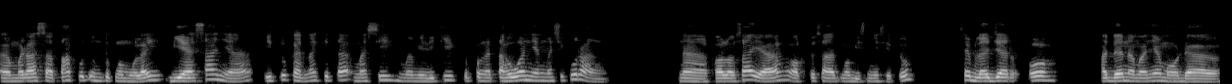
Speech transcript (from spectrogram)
e, merasa takut untuk memulai biasanya itu karena kita masih memiliki pengetahuan yang masih kurang. Nah kalau saya waktu saat mau bisnis itu saya belajar oh ada namanya modal.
